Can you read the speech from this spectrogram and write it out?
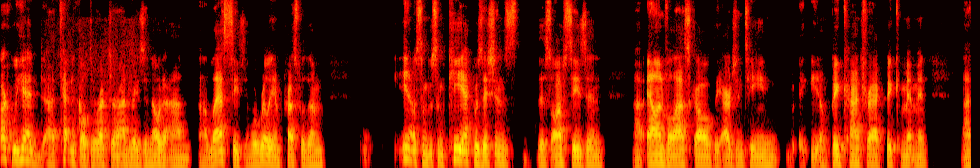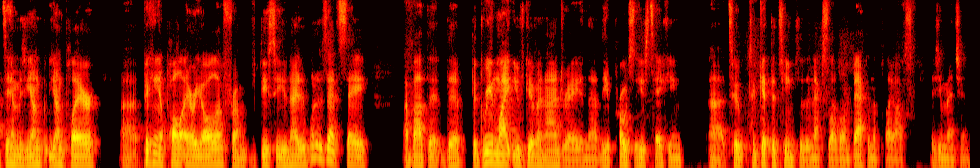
Mark, we had uh, technical director Andre Zanotta on uh, last season. We're really impressed with him you know, some some key acquisitions this offseason. Uh, Alan Velasco, the Argentine, you know, big contract, big commitment uh, to him as a young young player. Uh, picking up Paul Arriola from DC United. What does that say about the the the green light you've given Andre and the the approach that he's taking uh, to to get the team to the next level and back in the playoffs, as you mentioned?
